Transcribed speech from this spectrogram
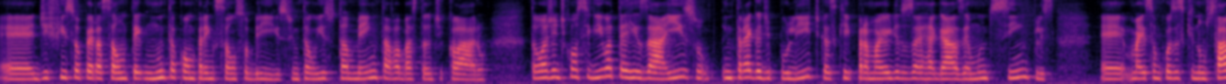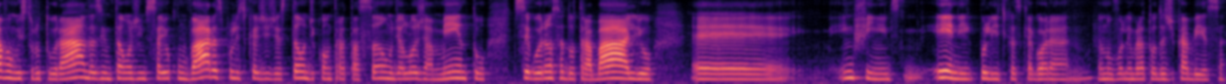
é difícil a operação ter muita compreensão sobre isso. Então, isso também estava bastante claro. Então, a gente conseguiu aterrizar isso, entrega de políticas, que para a maioria dos RHs é muito simples, é, mas são coisas que não estavam estruturadas, então a gente saiu com várias políticas de gestão, de contratação, de alojamento, de segurança do trabalho, é, enfim, N políticas que agora eu não vou lembrar todas de cabeça.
